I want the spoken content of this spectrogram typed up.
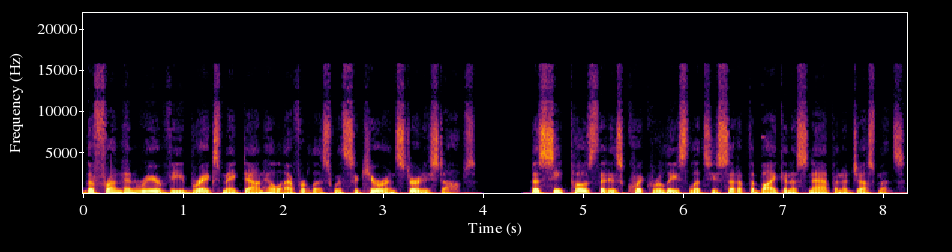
The front and rear V brakes make downhill effortless with secure and sturdy stops. The seat post that is quick release lets you set up the bike in a snap and adjustments.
